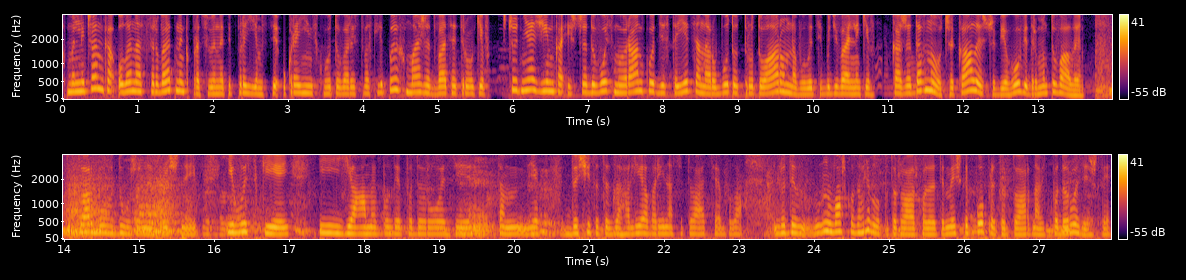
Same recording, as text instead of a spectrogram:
Хмельничанка Олена Серветник працює на підприємстві Українського товариства сліпих майже 20 років. Щодня жінка іще до восьмої ранку дістається на роботу тротуаром на вулиці Будівельників. Каже, давно чекали, щоб його відремонтували. Тротуар був дуже незручний, і вузький, і ями були по дорозі. Там як в дощі, то це взагалі аварійна ситуація була. Люди ну важко взагалі було по тротуару ходити. Ми йшли попри тротуар, навіть по дорозі йшли.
